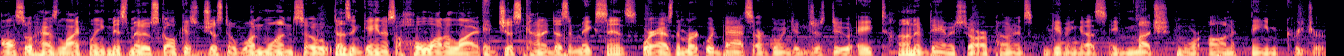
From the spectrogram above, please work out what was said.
also has lifelink. Mistmeadow Skulk is just a 1-1, so doesn't gain us a whole lot of life. It just kind of doesn't make sense. Whereas the Mirkwood Bats are going to just do a ton of damage to our opponents, giving us a much more on theme creature.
